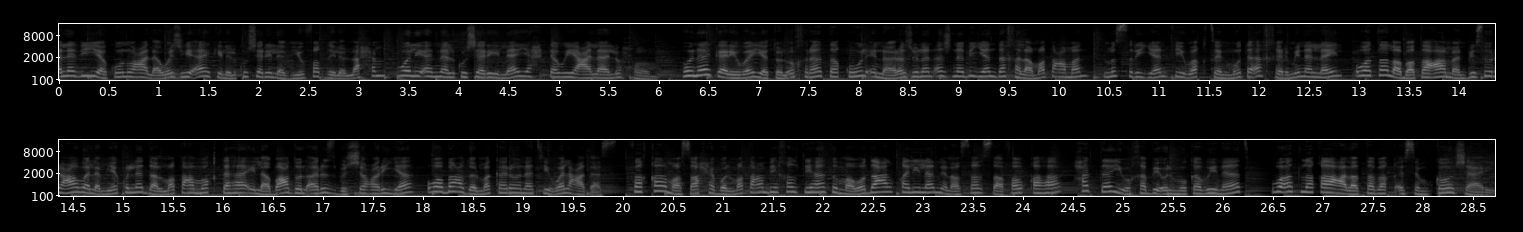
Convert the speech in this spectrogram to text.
الذي يكون على وجه آكل الكشري الذي يفضل اللحم ولأن الكشري لا يحتوي على لحوم. هناك رواية أخرى تقول إن رجلا أجنبيا دخل مطعما مصريا في وقت متأخر من الليل وطلب طعاما بسرعة ولم يكن لدى المطعم وقتها إلا بعض الأرز بالشعرية وبعض المكرونة والعدس. فقام صاحب المطعم بخلطها ثم وضع القليل من الصلصة فوقها حتى يخبئ المكونات وأطلق على الطبق اسم كوشاري.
